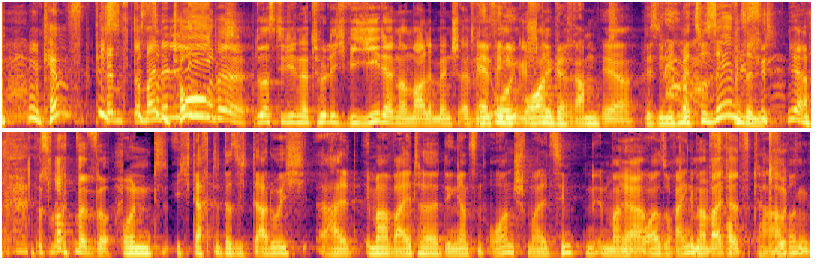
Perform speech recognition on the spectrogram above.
kämpft bis, Kämpft bis meine zum Tod. Liebe. Du hast dir natürlich wie jeder normale Mensch einfach Er die Ohren, die Ohren gerammt, Ja. bis sie nicht mehr zu sehen sind. ja, das macht man so. Und ich dachte, dass ich dadurch halt immer weiter den ganzen Ohrenschmalz hinten in meinem Ja, Ohr so reingepfropft habe,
